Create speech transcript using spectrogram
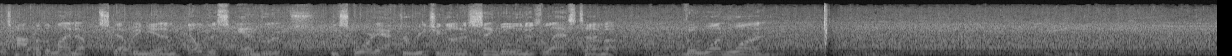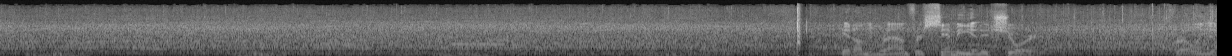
the top of the lineup, stepping in, Elvis Andrus. He scored after reaching on a single in his last time up. The 1-1. Hit on the ground for Semien at short. Throw in the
